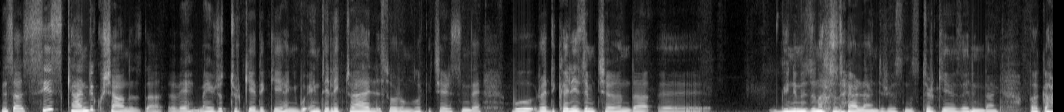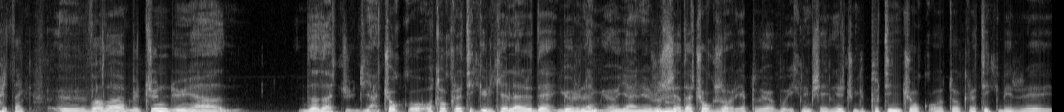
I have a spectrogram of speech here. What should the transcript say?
Mesela siz kendi kuşağınızda ve mevcut Türkiye'deki hani bu entelektüel sorumluluk içerisinde bu radikalizm çağında e, günümüzü nasıl değerlendiriyorsunuz Türkiye özelinden bakarsak? E, Valla bütün dünya da da yani çok otokratik ülkelerde görülemiyor. Yani Rusya'da çok zor yapılıyor bu iklim şeyleri. Çünkü Putin çok otokratik bir e,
